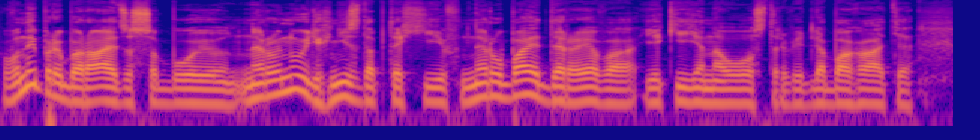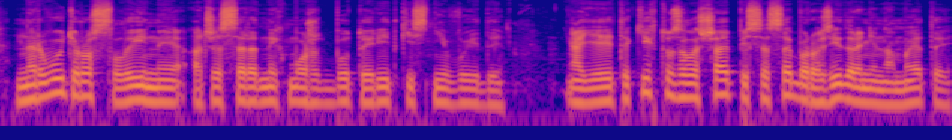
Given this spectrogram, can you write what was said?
Вони прибирають за собою, не руйнують гнізда птахів, не рубають дерева, які є на острові для багаття, не рвуть рослини, адже серед них можуть бути рідкісні види. А є і такі, хто залишає після себе розідрані намети,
